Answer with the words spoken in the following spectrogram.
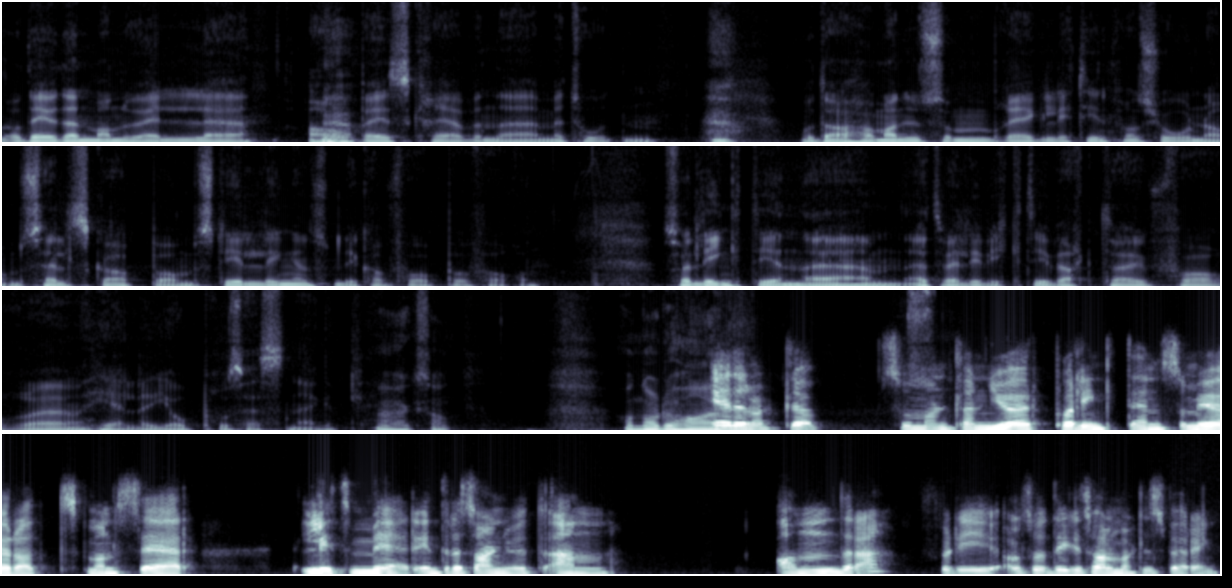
Og det er jo den manuelle, arbeidskrevende metoden. Og da har man jo som regel litt informasjon om selskapet, om stillingen som de kan få på forhånd. Så LinkedIn er et veldig viktig verktøy for eh, hele jobbprosessen, egentlig. Ja, ikke sant? Og når du har Er det noe som man kan gjøre på LinkedIn som gjør at man ser litt mer interessant ut enn andre? Fordi altså digital markedsføring,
